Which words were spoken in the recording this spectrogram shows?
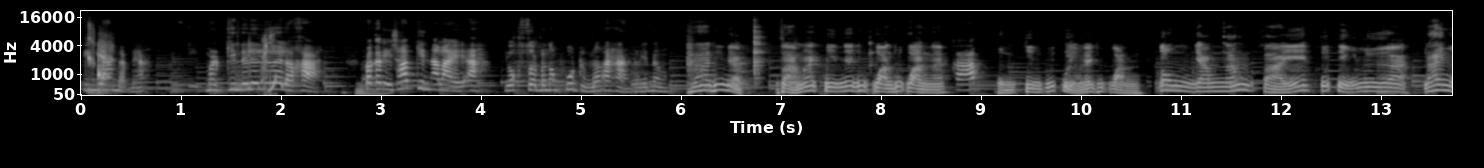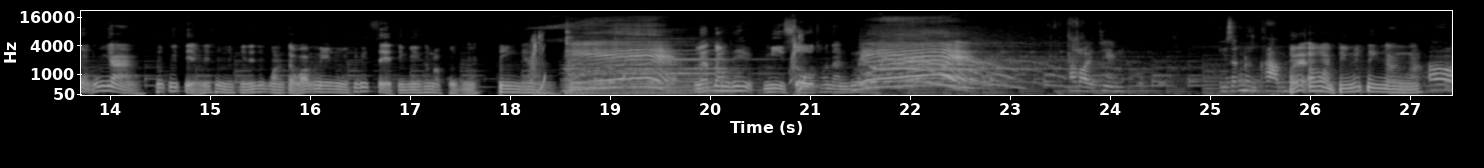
ปิ้งย่างแบบเนี้ย มันกินได้เรื่อยๆแล้วค่ะ ปกติชอบกินอะไรอะยกโซนมันต้องพูดถึงเรื่องอาหารกันนิดนึง ถ้าที่แบบสามารถกินได้ทุกวันทุกวันนะครับ ผมกินก๋วยเตี๋ยวได้ทุกวัน ต้มยำน้ำใสก๋วยเตี๋ยวเรือได้หมดทุกอย่างพวกก๋วยเตี๋ยวนี่คือมันกินได้ทุกวันแต่ว่าเมนูที่พิเศษจริงๆสำหรับผมนะปิ้งย่างนี่และต้องที่มีโซเท่านั้นด้วยนี่อร่อยจริง อีกสักหนึ่งคเฮ้ยอร่อยจริงไม่ติงนังนะำเออ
